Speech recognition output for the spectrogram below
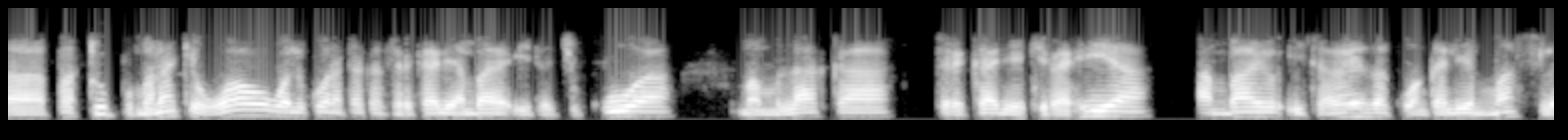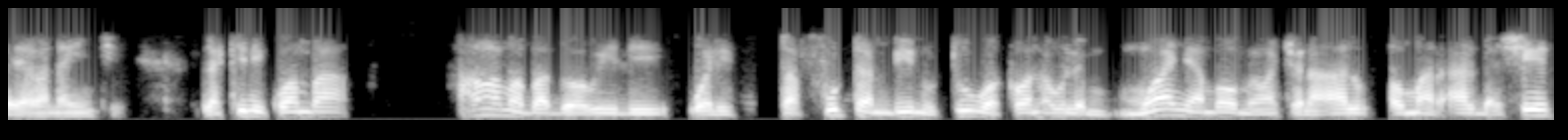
uh, patupu, manake wao walikuwa wanataka serikali ambayo itachukua mamlaka, serikali ya kiraia ambayo itaweza kuangalia maslahi ya wananchi, lakini kwamba hawa mababu wawili walitafuta mbinu tu, wakaona ule mwanya ambao umewachwa na al, Omar al Bashir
